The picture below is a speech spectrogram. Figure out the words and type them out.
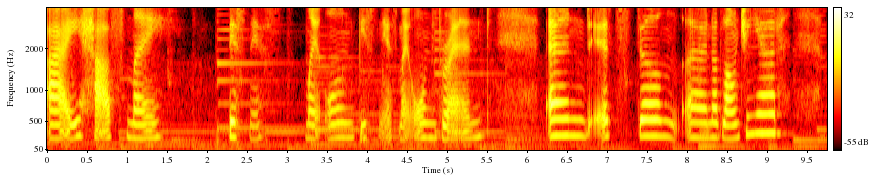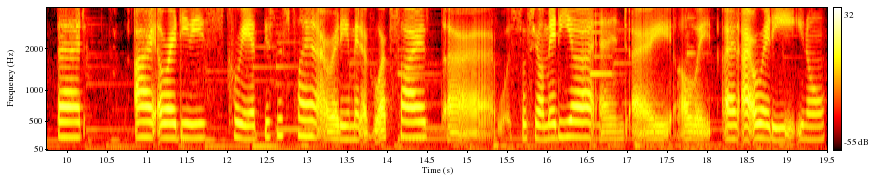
I have my business my own business my own brand and it's still uh, not launching yet but I already create business plan. I already made a website, uh, social media, and I always and I already you know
